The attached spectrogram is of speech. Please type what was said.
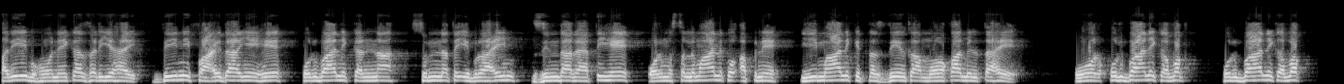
قریب ہونے کا ذریعہ ہے۔ دینی فائدہ یہ ہے، قربانی کرنا سنت ابراہیم زندہ رہتی ہے اور مسلمان کو اپنے ایمان کی تصدیق کا موقع ملتا ہے۔ اور قربانی کا وقت، قربانی کا وقت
